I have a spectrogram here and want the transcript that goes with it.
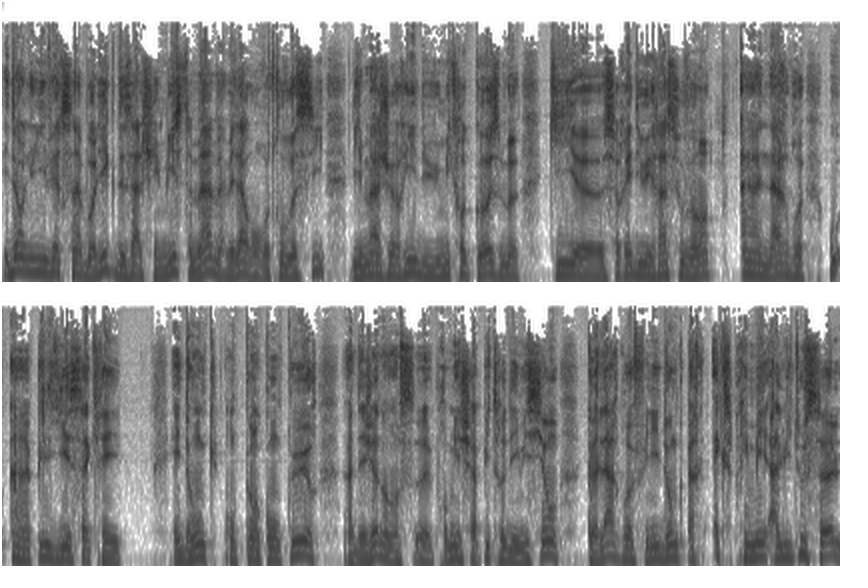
Et dans l'univers symbolique des alchimistes même, mais là on retrouve aussi l'imagerie du microcosme qui euh, se réduira souvent à un arbre ou à un pilier sacré. Et donc, on peut en conclure hein, déjà dans ce premier chapitre d'émission que l'arbre finit donc par exprimer à lui tout seul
